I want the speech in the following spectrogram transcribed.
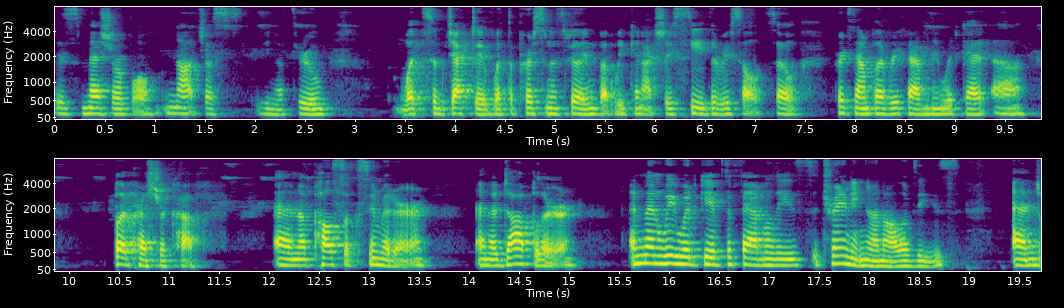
is measurable, not just you know through what's subjective, what the person is feeling, but we can actually see the results. So, for example, every family would get a blood pressure cuff and a pulse oximeter and a Doppler. And then we would give the families training on all of these. And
